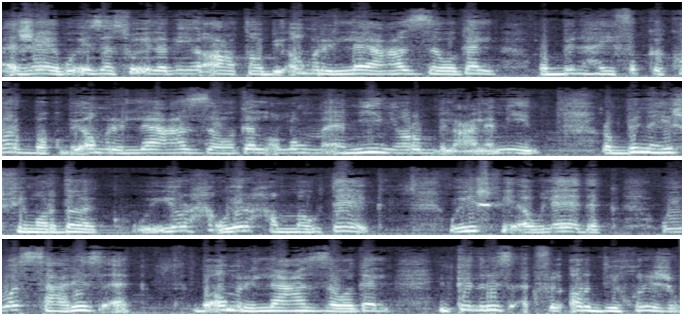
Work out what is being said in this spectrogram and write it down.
أجاب وإذا سئل به أعطى بأمر الله عز وجل. ربنا هيفك كربك بأمر الله عز وجل. اللهم أمين يا رب العالمين. ربنا يشفي مرضاك ويرحم, موتاك ويشفي أولادك ويوسع رزقك بأمر الله عز وجل. إن كان رزقك في الأرض يخرجه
